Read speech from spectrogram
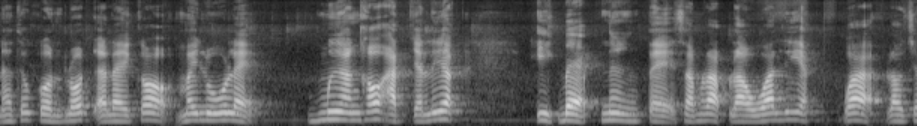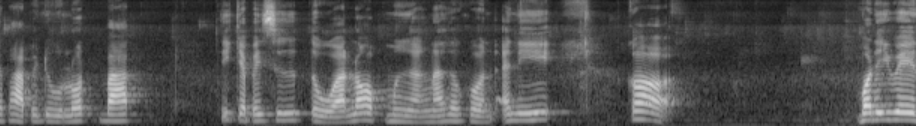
นะทุกคนรถอะไรก็ไม่รู้แหละ เมืองเขาอาจจะเรียกอีกแบบหนึ่งแต่สำหรับเราว่าเรียกว่าเราจะพาไปดูรถบัสที่จะไปซื้อตั๋วรอบเมืองนะทุกคน อันนี้ก็บริเวณ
